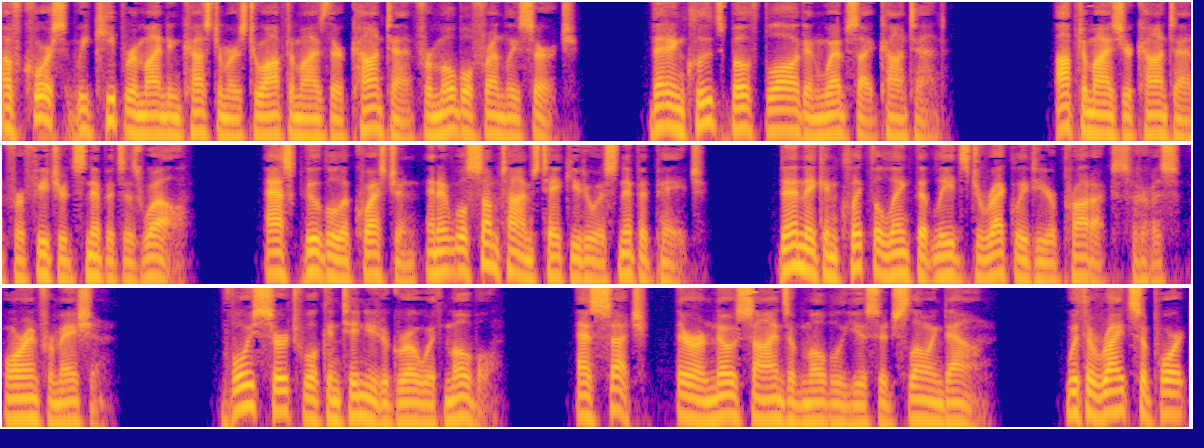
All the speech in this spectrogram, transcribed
Of course, we keep reminding customers to optimize their content for mobile friendly search. That includes both blog and website content. Optimize your content for featured snippets as well. Ask Google a question and it will sometimes take you to a snippet page. Then they can click the link that leads directly to your product, service, or information. Voice search will continue to grow with mobile. As such, there are no signs of mobile usage slowing down. With the right support,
